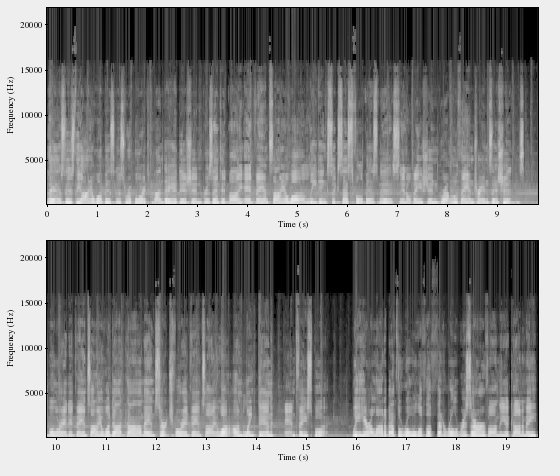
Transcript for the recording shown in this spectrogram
This is the Iowa Business Report Monday edition presented by Advance Iowa, leading successful business, innovation, growth, and transitions. More at advanceiowa.com and search for Advance Iowa on LinkedIn and Facebook. We hear a lot about the role of the Federal Reserve on the economy.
